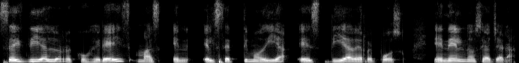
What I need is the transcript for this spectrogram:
Seis días lo recogeréis, mas en el séptimo día es día de reposo. En él no se hallará.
